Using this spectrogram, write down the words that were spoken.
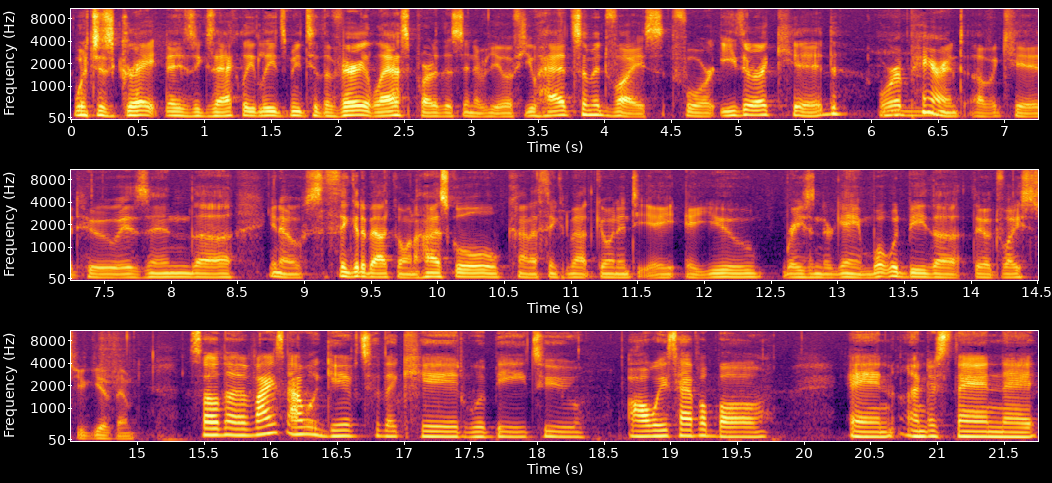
Which is great. That is exactly leads me to the very last part of this interview. If you had some advice for either a kid or a mm-hmm. parent of a kid who is in the, you know, thinking about going to high school, kind of thinking about going into AU, raising their game, what would be the, the advice you give them? So the advice I would give to the kid would be to always have a ball and understand that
